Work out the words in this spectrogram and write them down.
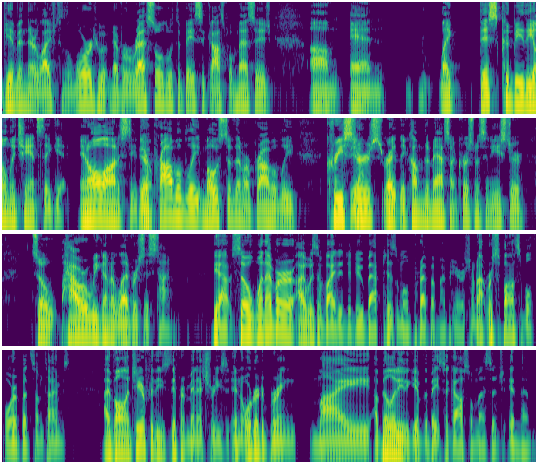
given their life to the Lord, who have never wrestled with the basic gospel message. Um, and like this could be the only chance they get. In all honesty, they're probably, most of them are probably creasters, yeah. right? They come to Mass on Christmas and Easter. So, how are we going to leverage this time? Yeah. So, whenever I was invited to do baptismal prep at my parish, I'm not responsible for it, but sometimes I volunteer for these different ministries in order to bring my ability to give the basic gospel message in them.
